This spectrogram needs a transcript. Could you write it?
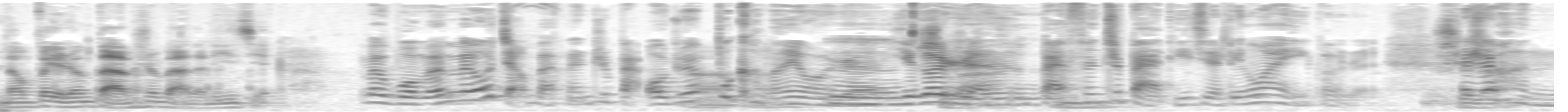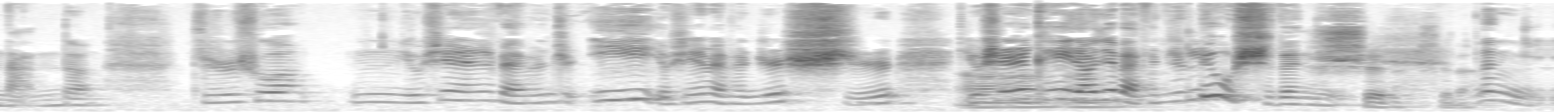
能被人百分之百的理解。没，我们没有讲百分之百，我觉得不可能有嗯人、一个人百分之百理解另外一个人，这是很难的。只是说，嗯，有些人是百分之一，有些人百分之十，有些人可以了解百分之六十的你，是的，是的。那你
